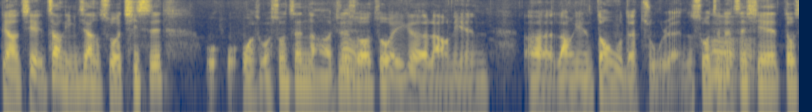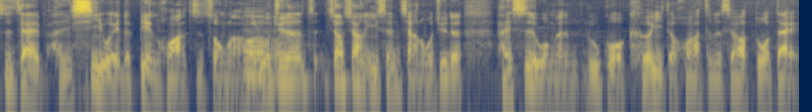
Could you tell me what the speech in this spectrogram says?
了解，照您这样说，其实。我我我说真的哈，就是说作为一个老年、嗯、呃老年动物的主人，说真的，这些都是在很细微的变化之中了哈。我觉得就像医生讲了，我觉得还是我们如果可以的话，真的是要多带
